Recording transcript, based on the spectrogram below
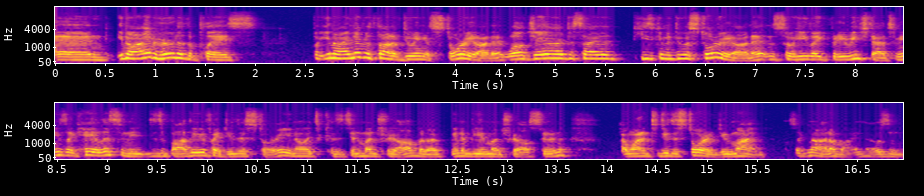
And, you know, I had heard of the place, but, you know, I never thought of doing a story on it. Well, JR decided he's going to do a story on it. And so he, like, but he reached out to me. He's like, hey, listen, does it bother you if I do this story? You know, it's because it's in Montreal, but I'm going to be in Montreal soon. I wanted to do the story. Do you mind? I was like, no, I don't mind. I wasn't,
